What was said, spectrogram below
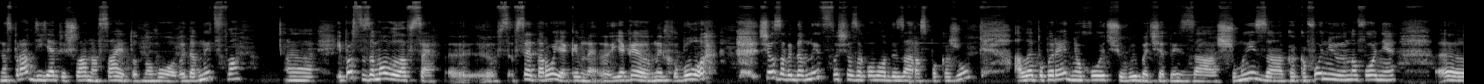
Насправді я пішла на сайт одного видавництва. Е, І просто замовила все, е, все- таро, яке яке в них було. Що за видавництво, що за колоди зараз покажу. Але попередньо хочу вибачитись за шуми, за какафонію на фоні, е,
